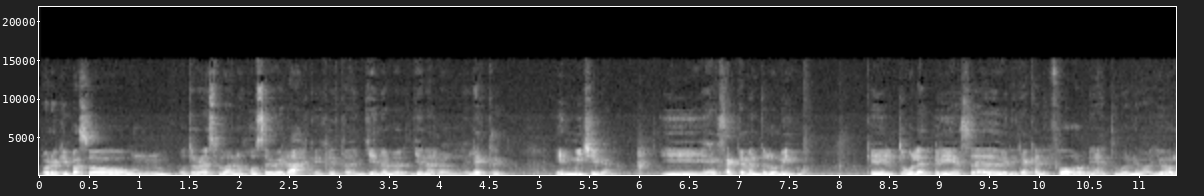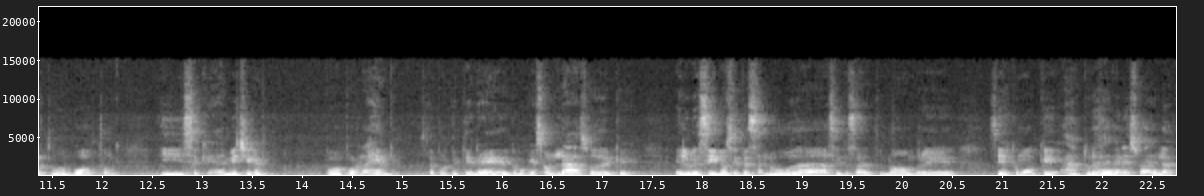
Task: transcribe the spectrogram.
por aquí pasó un, otro venezolano, José Velázquez, que está en General, General Electric, en Michigan. Y es exactamente lo mismo que él tuvo la experiencia de venir a California, estuvo en Nueva York, estuvo en Boston y se queda en Michigan por, por la gente. O sea, porque tiene como que esos lazos de que el vecino si te saluda, si te sabe tu nombre, si es como que, ah, tú eres de Venezuela,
